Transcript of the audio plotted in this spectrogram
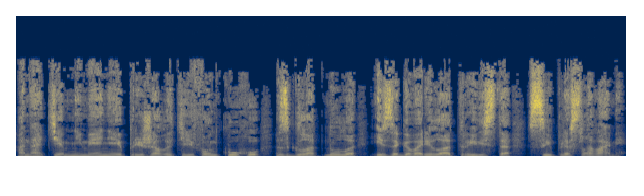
Она, тем не менее, прижала телефон к уху, сглотнула и заговорила отрывисто, сыпля словами.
